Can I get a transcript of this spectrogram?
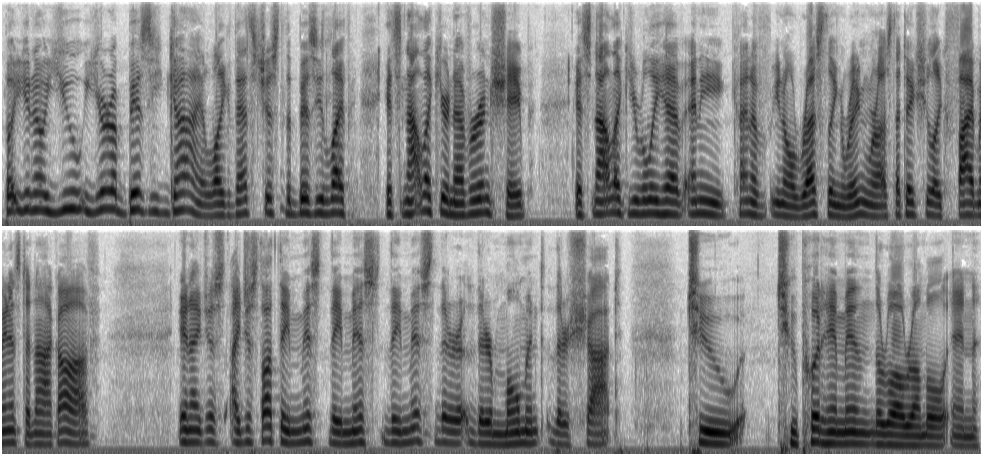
but you know, you you're a busy guy. Like that's just the busy life. It's not like you're never in shape. It's not like you really have any kind of you know wrestling ring rust. That takes you like five minutes to knock off. And I just I just thought they missed they missed they missed their their moment their shot to to put him in the Royal Rumble and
